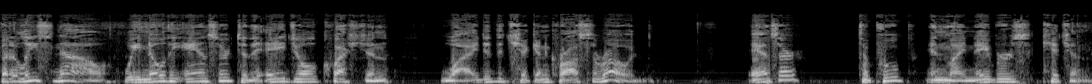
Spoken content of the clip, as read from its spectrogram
But at least now we know the answer to the age-old question, why did the chicken cross the road? Answer, to poop in my neighbor's kitchen.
